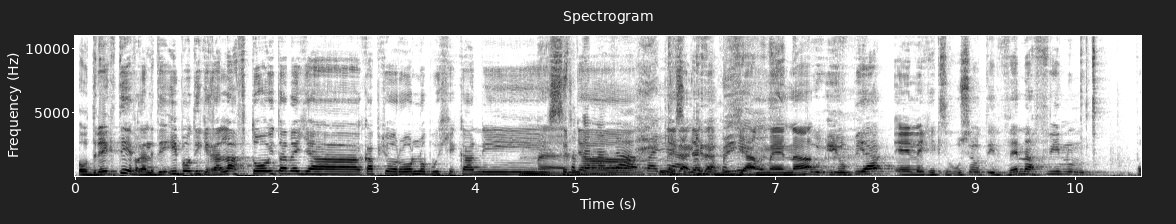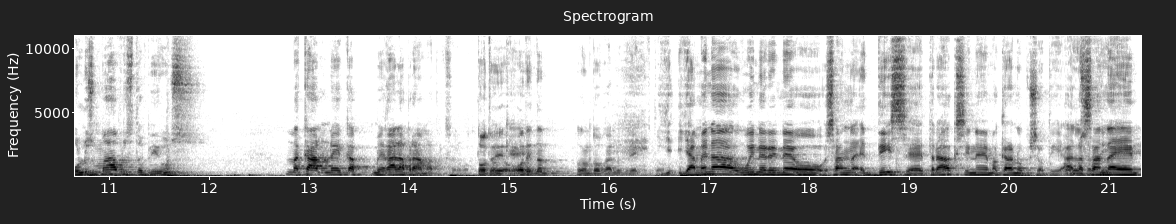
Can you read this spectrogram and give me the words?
ο Drake τι έβγαλε, τι, είπε ότι και καλά αυτό ήταν για κάποιο ρόλο που είχε κάνει Ναι. σε Στον μια. Καναδά, παλιά. ναι, σε μια Κοίτα, εκπομπή για μένα. που- η οποία έλεγε, εξηγούσε ότι δεν αφήνουν πολλούς μαύρους ηθοποιούς να κάνουν κα- μεγάλα πράγματα, ξέρω εγώ. Τότε, Οκ. όταν, ήταν, όταν το έβγαλε ο Drake αυτό. Για- Για μένα, winner είναι ο. Σαν diss ε, tracks είναι μακράν ο Pusha T. Αλλά σαν ε,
